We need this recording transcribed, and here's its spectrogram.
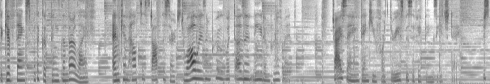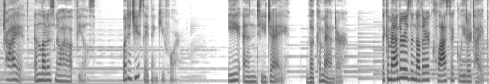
to give thanks for the good things in their life and can help to stop the search to always improve what doesn't need improvement. Try saying thank you for three specific things each day. Just try it and let us know how it feels. What did you say thank you for? ENTJ, the commander. The commander is another classic leader type,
